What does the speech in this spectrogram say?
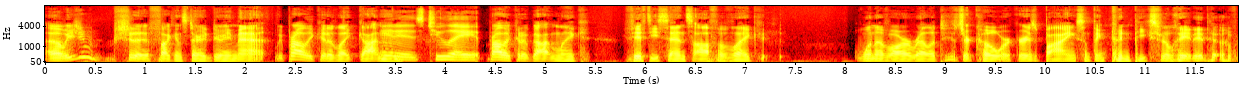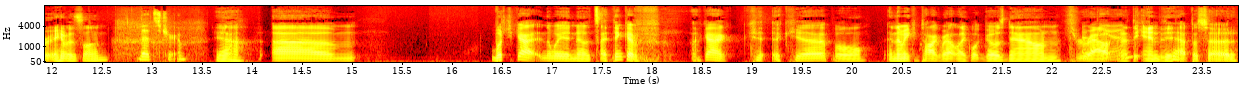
Oh, we should should have fucking started doing that. We probably could have like gotten It is too late. probably could have gotten like fifty cents off of like one of our relatives or coworkers buying something Twin Peaks related over Amazon. That's true. Yeah. Um, what you got in the way of notes? I think I've I've got a couple, and then we can talk about like what goes down throughout and at the end of the episode.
